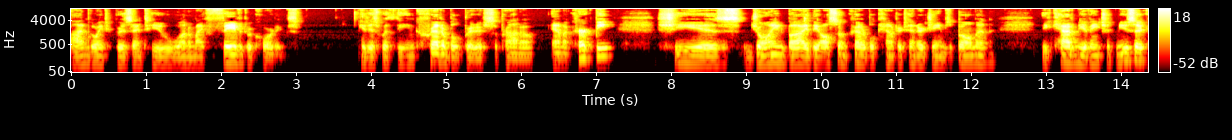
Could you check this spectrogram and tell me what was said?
I'm going to present to you one of my favorite recordings. It is with the incredible British soprano Emma Kirkby. She is joined by the also incredible countertenor James Bowman, the Academy of Ancient Music.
